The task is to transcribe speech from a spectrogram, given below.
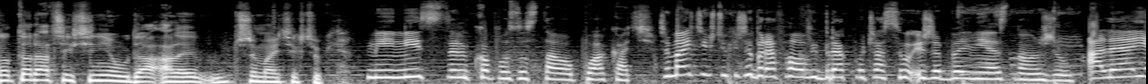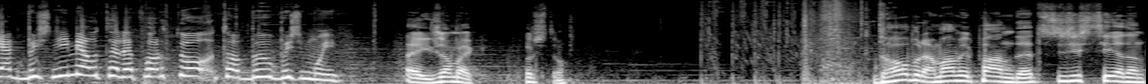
No to raczej się nie uda, ale trzymajcie kciuki. Mi nic tylko pozostało płakać. Trzymajcie kciuki, żeby Rafałowi brakło czasu i żeby nie zdążył. Ale jakbyś nie miał teleportu, to byłbyś mój. Ej, ziomek, chodź tu. Dobra, mamy pandę, 31.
